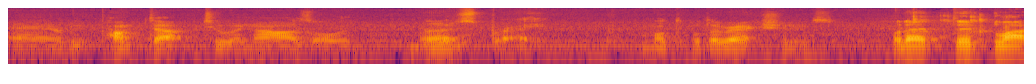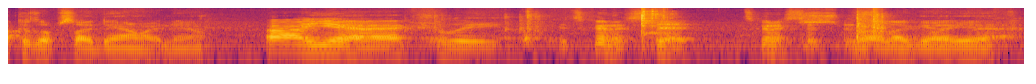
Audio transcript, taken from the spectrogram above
and it'll be pumped up to a nozzle that'll Right. spray multiple directions. Well, that that block is upside down right now. Uh, yeah, actually, it's gonna sit. It's gonna sit Right like that, yeah. that.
